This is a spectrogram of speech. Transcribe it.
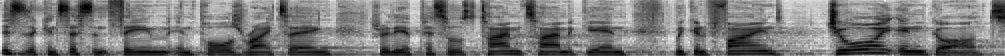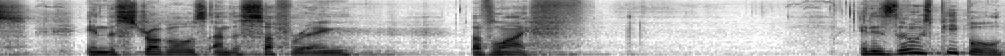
This is a consistent theme in Paul's writing through the epistles. Time and time again, we can find joy in God in the struggles and the suffering of life. It is those people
